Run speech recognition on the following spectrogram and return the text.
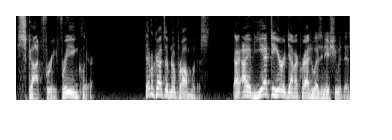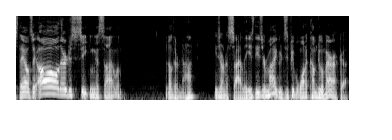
scot free, free and clear. Democrats have no problem with this. I, I, have yet to hear a Democrat who has an issue with this. They all say, oh, they're just seeking asylum. No, they're not. These aren't asylees. These are migrants. These people want to come to America.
